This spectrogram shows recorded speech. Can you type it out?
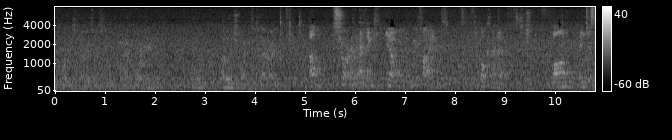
performance cars, or so you would have more data? I sure if I understood that right. Um, sure. I think you know we, we find people kind of long they just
